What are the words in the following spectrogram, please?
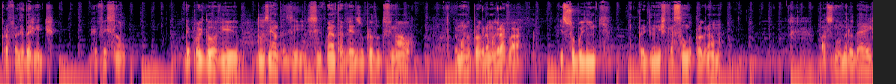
para fazer da gente refeição. Depois de ouvir 250 vezes o produto final, eu mando o programa gravar e subo o link para administração do programa. Passo número 10,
